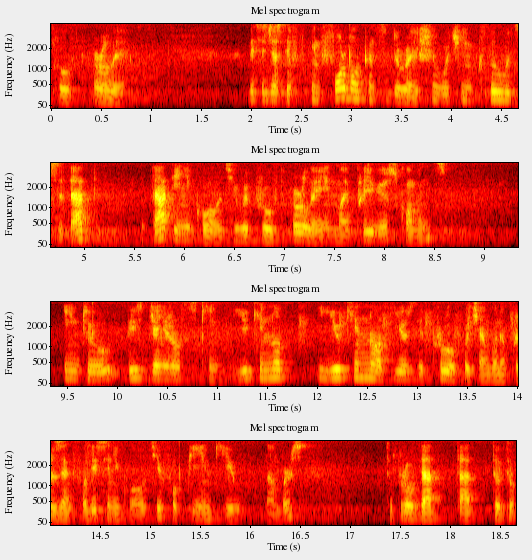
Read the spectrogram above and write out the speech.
proved earlier. This is just an informal consideration which includes that that inequality we proved earlier in my previous comments into this general scheme. You cannot you cannot use the proof which I'm going to present for this inequality for p and q numbers to prove that that to, to,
